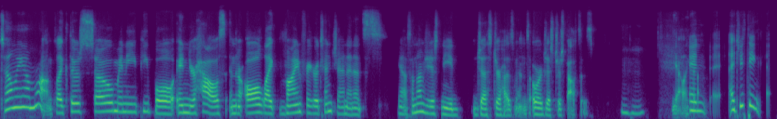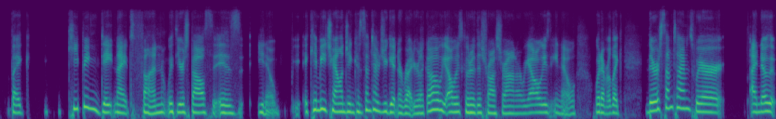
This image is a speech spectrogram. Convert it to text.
tell me i'm wrong like there's so many people in your house and they're all like vying for your attention and it's yeah sometimes you just need just your husbands or just your spouses Mm-hmm. yeah like that. and I do think like keeping date nights fun with your spouse is, you know, it can be challenging because sometimes you get in a rut. You're like, oh, we always go to this restaurant or we always, you know, whatever. Like there are some times where I know that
